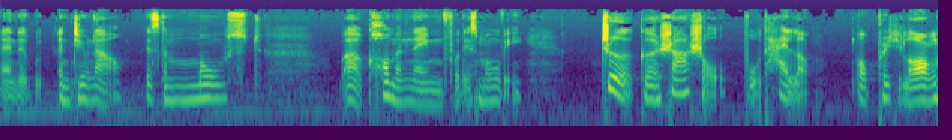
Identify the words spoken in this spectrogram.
and it, until now, it's the most uh, common name for this movie. 这个杀手不太冷. Oh, pretty long,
